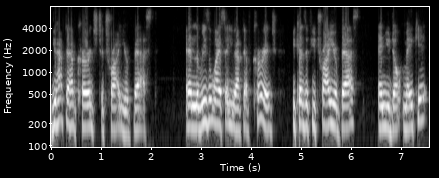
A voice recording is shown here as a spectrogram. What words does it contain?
You have to have courage to try your best. And the reason why I say you have to have courage, because if you try your best and you don't make it,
